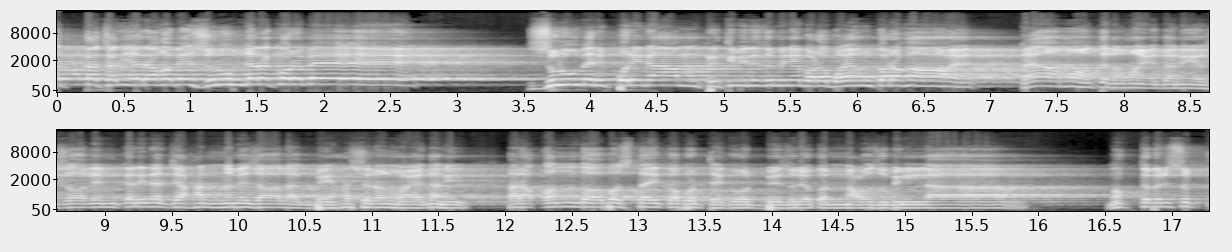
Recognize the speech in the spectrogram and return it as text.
অত্যাচারী যারা হবে, জুলুম যারা করবে, জুলুমের পরিণাম পৃথিবীর জমিনে বড় ভয়ঙ্কর হয়। কেয়ামতের ময়দানে জলেমকারীরা জাহান নামে যাওয়া লাগবে, হাসরের ময়দানে। তারা অন্ধ অবস্থায় কবর থেকে উঠবে জুড়ে কন্যা মক্তবের ছোট্ট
